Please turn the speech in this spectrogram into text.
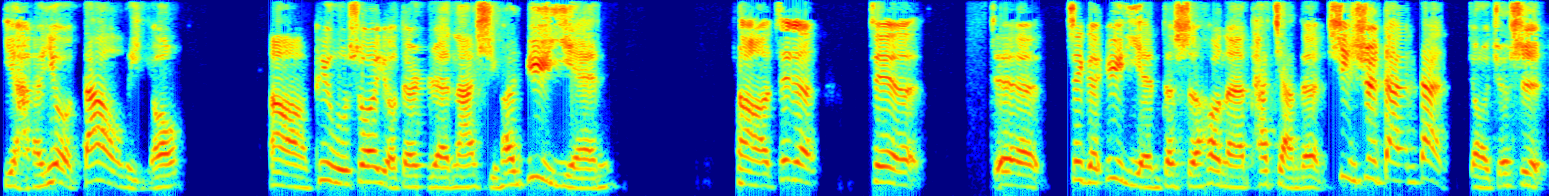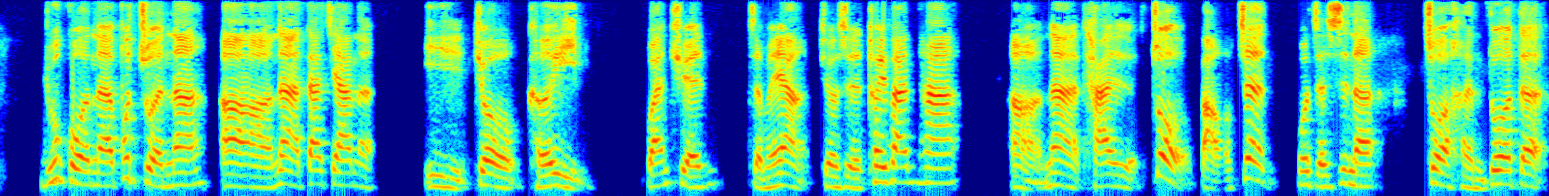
也很有道理哦。啊，譬如说，有的人呢、喜欢预言啊，这个、这个、呃，这个预言的时候呢，他讲的信誓旦旦哦，就是如果呢不准呢啊，那大家呢也就可以完全怎么样，就是推翻他啊。那他做保证，或者是呢做很多的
